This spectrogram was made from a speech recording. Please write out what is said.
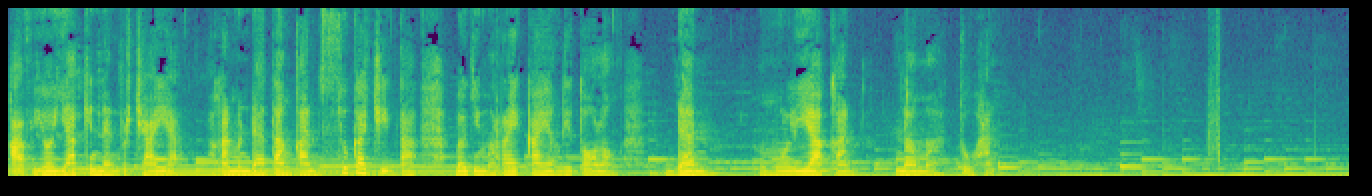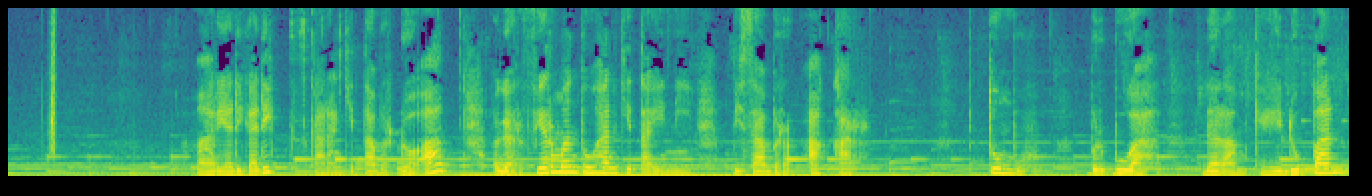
Kak yakin dan percaya akan mendatangkan sukacita bagi mereka yang ditolong dan memuliakan nama Tuhan. Mari adik-adik, sekarang kita berdoa agar firman Tuhan kita ini bisa berakar, tumbuh, berbuah dalam kehidupan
